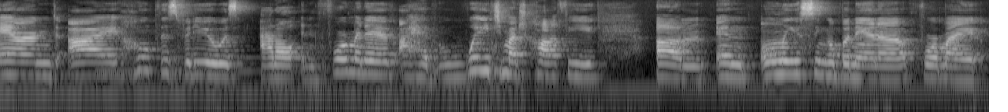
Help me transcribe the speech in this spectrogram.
and I hope this video was at all informative. I had way too much coffee um, and only a single banana for my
